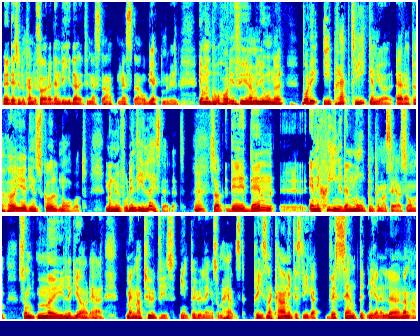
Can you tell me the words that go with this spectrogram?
eh, dessutom kan du föra den vidare till nästa, nästa objekt om du vill. Ja, men då har du ju 4 miljoner. Vad du i praktiken gör är att du höjer din skuld något, men nu får du en villa istället. Mm. Så att det är den eh, energin i den motorn kan man säga som, som möjliggör det här. Men naturligtvis inte hur länge som helst. Priserna kan inte stiga väsentligt mer än lönerna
